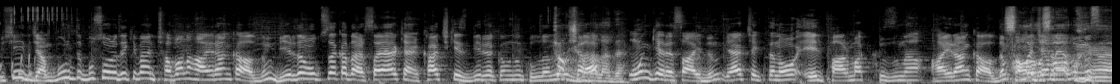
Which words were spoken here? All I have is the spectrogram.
Bir şey diyeceğim. Burada bu sorudaki ben çabana hayran kaldım. Birden 30'a kadar sayarken kaç kez bir rakamını kullanırız Çok da çabaladı. 10 kere saydın. Gerçekten o el parmak kızına hayran kaldım. Ama Sallamasına cevabımız yapma.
